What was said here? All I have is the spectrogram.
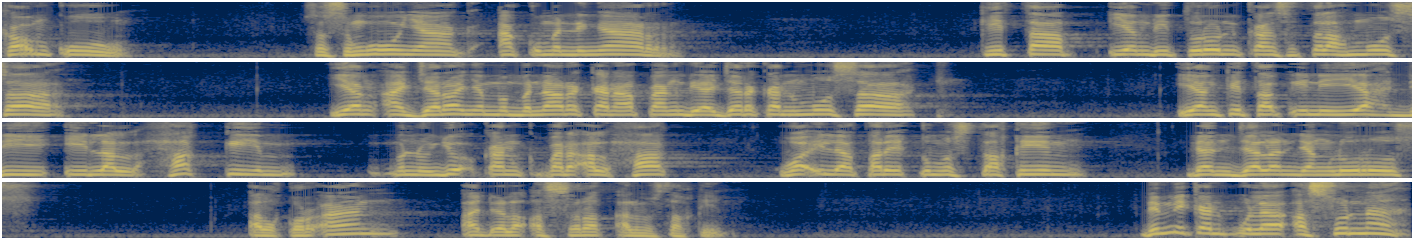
kaumku, sesungguhnya aku mendengar kitab yang diturunkan setelah Musa yang ajarannya membenarkan apa yang diajarkan Musa. Yang kitab ini yahdi ilal haqqi menunjukkan kepada al-haq wa ila tariq mustaqim dan jalan yang lurus. Al-Quran adalah asrat al-mustaqim. Demikian pula as-sunnah.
